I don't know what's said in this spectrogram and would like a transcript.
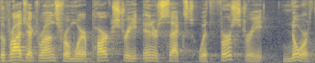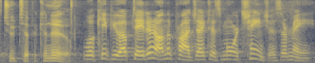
The project runs from where Park Street intersects with First Street north to Tippecanoe. We'll keep you updated on the project as more changes are made.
